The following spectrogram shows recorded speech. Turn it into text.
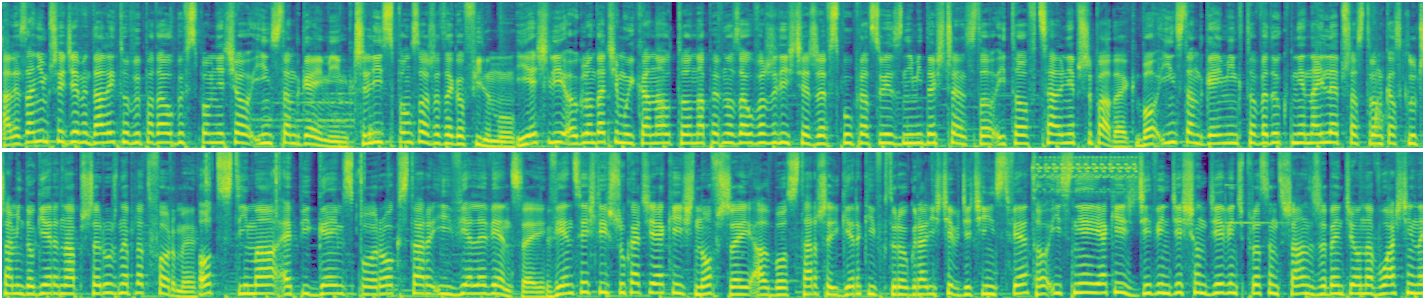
Ale zanim przejdziemy dalej, to wypadałoby wspomnieć o Instant Gaming, czyli sponsorze tego filmu. Jeśli oglądacie mój kanał, to na pewno zauważyliście, że współpracuję z nimi dość często i to wcale nie przypadek, bo Instant Gaming to według mnie najlepsza stronka z kluczami do gier na przeróżne platformy. Od Steama, Epic Games po Rockstar i wiele więcej. Więc jeśli szukacie jakiejś nowszej albo starszej gierki, w którą graliście w dzieciństwie, to istnieje jakieś 99% szans, że będzie ona właśnie na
